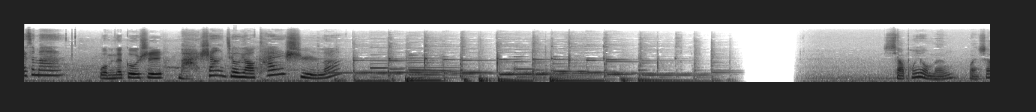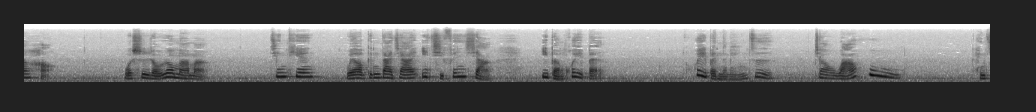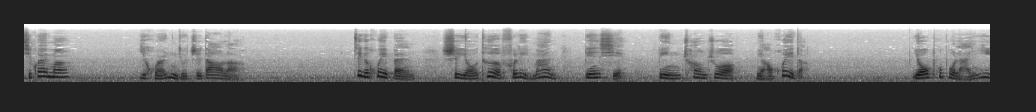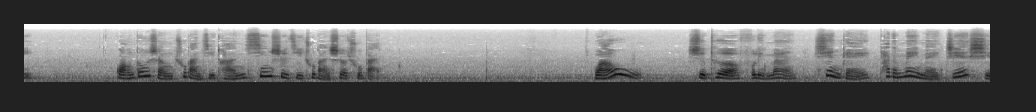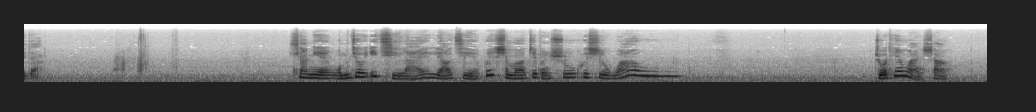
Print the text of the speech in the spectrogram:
孩子们，我们的故事马上就要开始了。小朋友们，晚上好！我是柔柔妈妈。今天我要跟大家一起分享一本绘本，绘本的名字叫《哇呜》，很奇怪吗？一会儿你就知道了。这个绘本是由特弗里曼编写并创作描绘的，由普普兰译，广东省出版集团新世纪出版社出版。哇哦，是特弗里曼献给他的妹妹杰西的。下面我们就一起来了解为什么这本书会是哇哦。昨天晚上，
